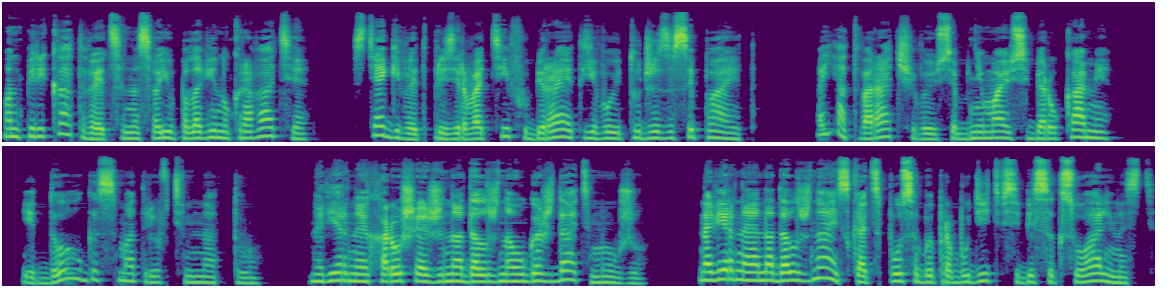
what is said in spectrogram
Он перекатывается на свою половину кровати, стягивает презерватив, убирает его и тут же засыпает. А я отворачиваюсь, обнимаю себя руками и долго смотрю в темноту. Наверное, хорошая жена должна угождать мужу. Наверное, она должна искать способы пробудить в себе сексуальность.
